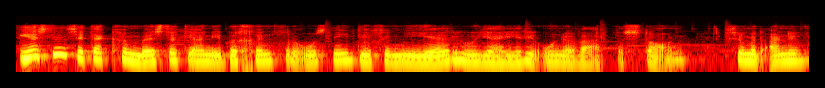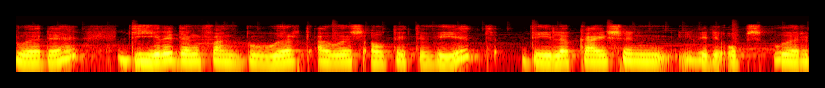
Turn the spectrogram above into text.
Eerstens het ek gemis dat jy aan die begin vir ons nie definieer hoe jy hierdie onderwerp verstaan. So met ander woorde, die hele ding van behoort ouers altyd te weet, die location, jy weet die opspoor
